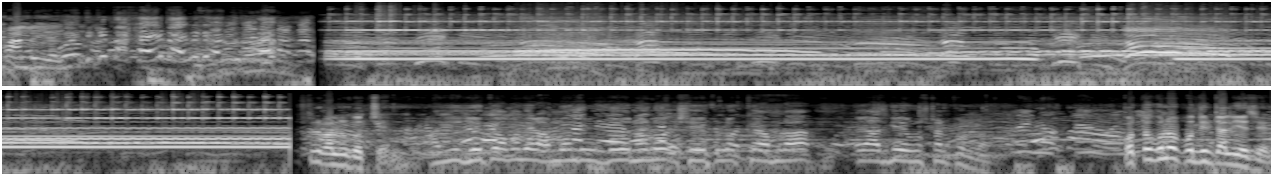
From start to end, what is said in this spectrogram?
ভালোই পালন করছেন আজকে যেহেতু আমাদের রাম মন্দির উদ্বোধন হলো সেই উপলক্ষে আমরা আজকে অনুষ্ঠান করলাম। কতগুলো প্রদীপ জ্বালিয়েছেন?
